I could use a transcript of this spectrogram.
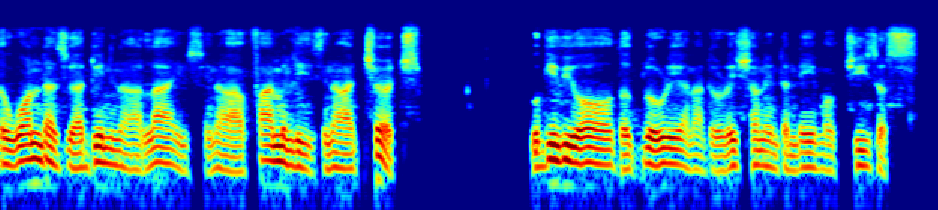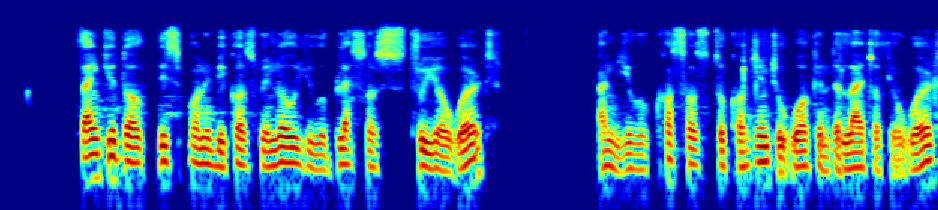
the wonders you are doing in our lives, in our families, in our church. We'll give you all the glory and adoration in the name of Jesus. Thank you, Lord, this morning because we know you will bless us through your word and you will cause us to continue to walk in the light of your word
